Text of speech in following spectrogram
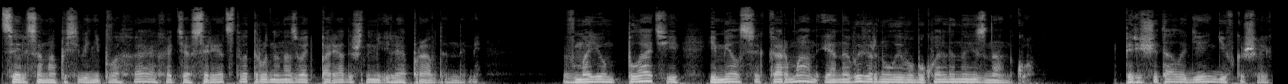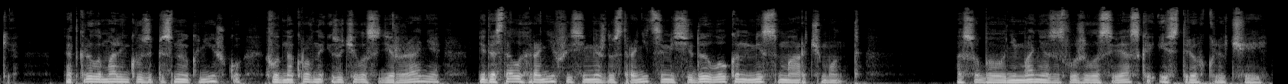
Цель сама по себе неплохая, хотя средства трудно назвать порядочными или оправданными — в моем платье имелся карман, и она вывернула его буквально наизнанку. Пересчитала деньги в кошельке, открыла маленькую записную книжку, хладнокровно изучила содержание и достала хранившийся между страницами седой локон мисс Марчмонт. Особого внимания заслужила связка из трех ключей:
